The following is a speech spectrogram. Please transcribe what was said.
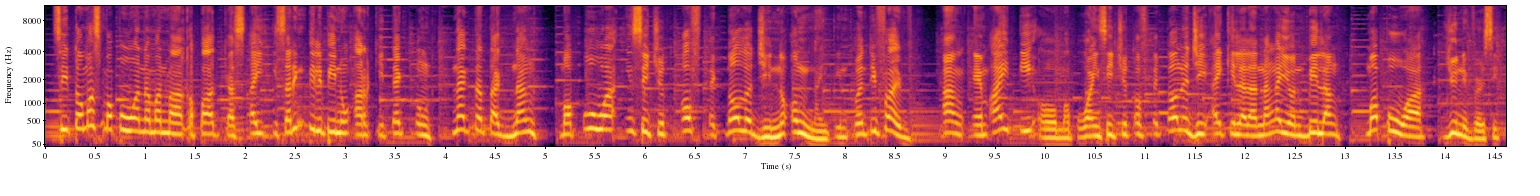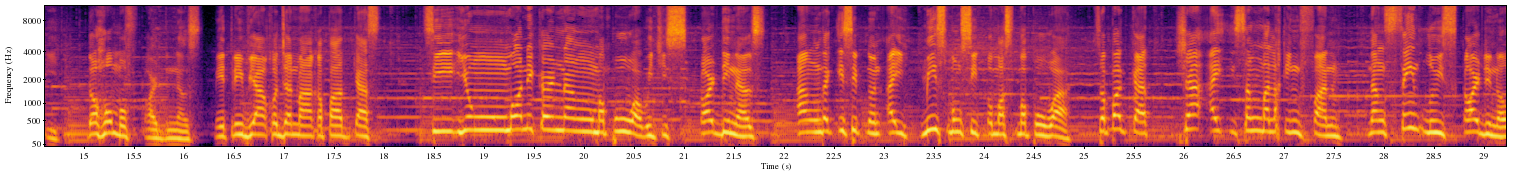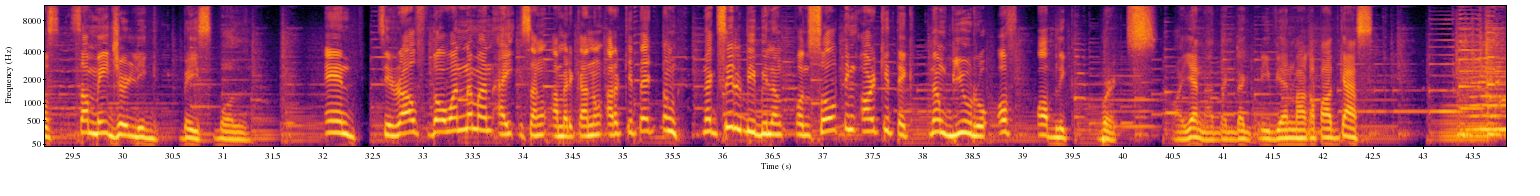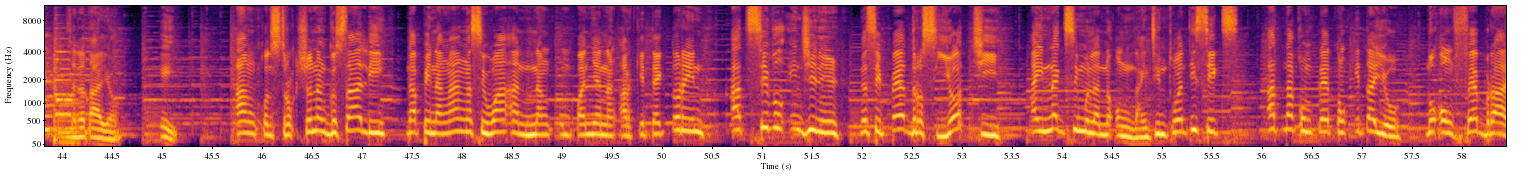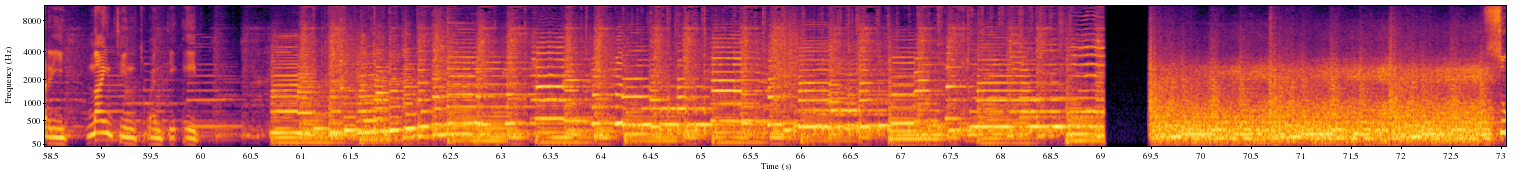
Si Thomas Mapua naman mga kapodcast ay isa ring Pilipinong arkitektong nagtatag ng Mapua Institute of Technology noong 1925. Ang MIT o Mapua Institute of Technology ay kilala na ngayon bilang Mapua University, the home of cardinals. May trivia ako dyan mga kapodcast. Si yung moniker ng Mapua which is cardinals, ang nag-isip nun ay mismong si Tomas Mapua sapagkat siya ay isang malaking fan ng St. Louis Cardinals sa Major League Baseball. And Si Ralph Dowan naman ay isang Amerikanong arkitektong nagsilbi bilang consulting architect ng Bureau of Public Works. O yan ha, dagdag trivia mga kapodcast. Saan na tayo? Okay. Ang konstruksyon ng gusali na pinangangasiwaan ng kumpanya ng arkitekto rin at civil engineer na si Pedro Siocchi ay nagsimula noong 1926 at nakumpletong itayo noong February 1928.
